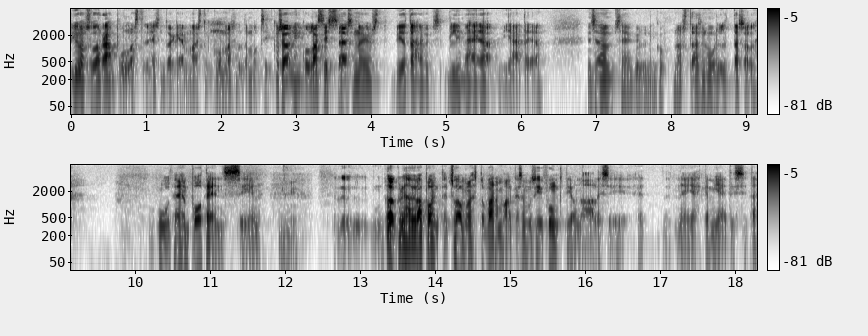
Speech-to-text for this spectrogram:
juo suoraan pullosta, niin ei se nyt oikein maistu kummaselta, mutta sitten kun se on niin kuin lasissa ja siinä on just jotain limeä ja jäätä, ja, niin se, on, se kyllä niin kuin nostaa sen uudelle tasolle. Uuteen potenssiin. Niin. Tuo on kyllä ihan hyvä pointti, että suomalaiset on varmaan aika semmoisia funktionaalisia, että, että ne ei ehkä mieti sitä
